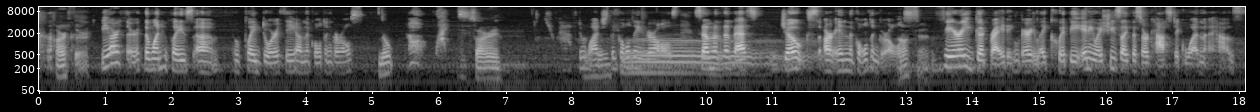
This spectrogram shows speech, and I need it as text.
Arthur. Bea Arthur, the one who plays um, who played Dorothy on the Golden Girls. Nope. what? Sorry. You have to watch the Golden Girls. Some of the best jokes are in the Golden Girls. Okay. Very good writing, very like quippy. Anyway, she's like the sarcastic one that has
